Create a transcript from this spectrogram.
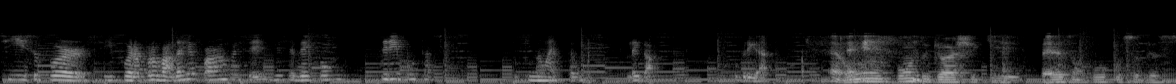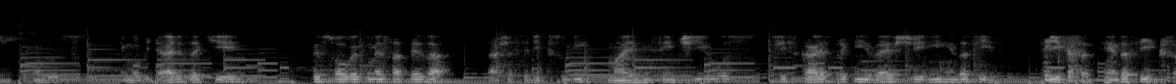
se isso for, se for aprovada a reforma, vai ser receber com tributação, o que não é tão legal. Obrigado. É, um ponto que eu acho que pesa um pouco sobre os fundos imobiliários é que o pessoal vai começar a pesar taxa Selic subindo, mais incentivos fiscais para quem investe em renda fixa, fixa, renda fixa.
